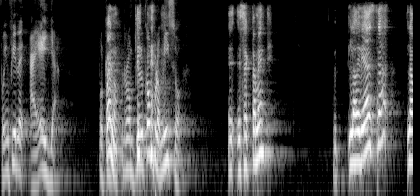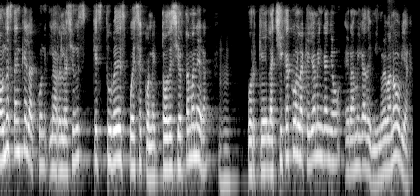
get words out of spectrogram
Fue infiel a ella. Porque Bueno, rompió sí. el compromiso. E- Exactamente. La idea está, la onda está en que la, con- la relación que estuve después se conectó de cierta manera, porque la chica con la que ella me engañó era amiga de mi nueva novia.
